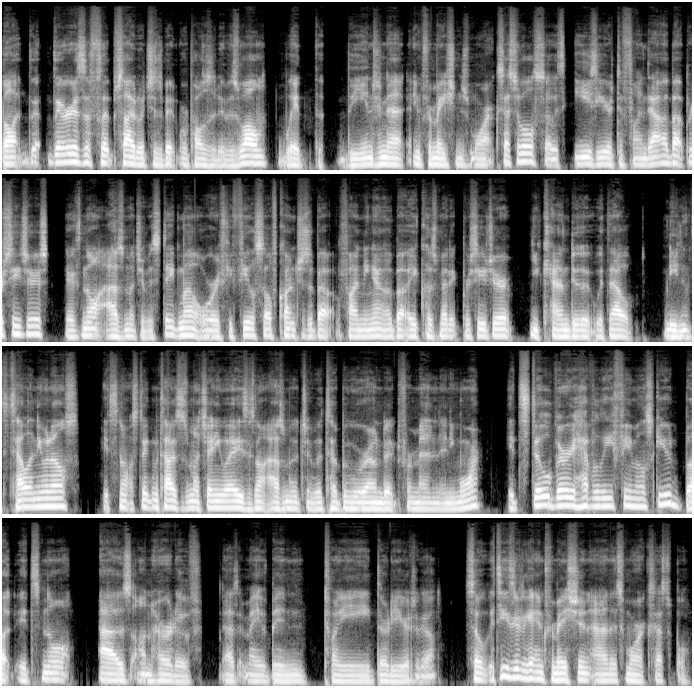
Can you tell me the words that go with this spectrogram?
But th- there is a flip side, which is a bit more positive as well. With the internet, information is more accessible, so it's easier to find out about procedures. There's not as much of a stigma, or if you feel self conscious about finding out about a cosmetic procedure, you can do it without needing to tell anyone else. It's not stigmatized as much, anyways. There's not as much of a taboo around it for men anymore. It's still very heavily female skewed, but it's not as unheard of as it may have been 20, 30 years ago. So it's easier to get information and it's more accessible.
